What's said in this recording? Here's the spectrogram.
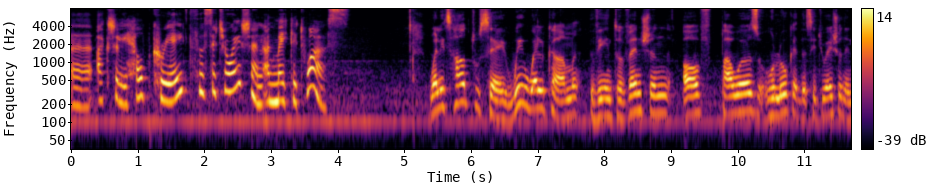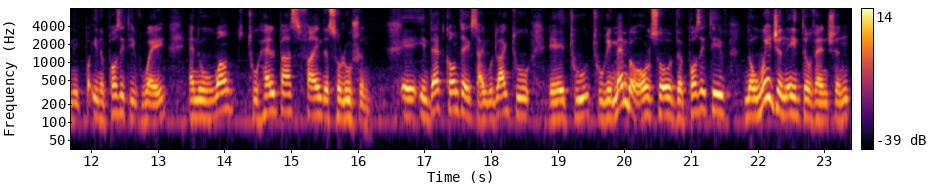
uh, actually help create the situation and make it worse? Well, it's hard to say. We welcome the intervention of powers who look at the situation in a, in a positive way and who want to help us find a solution. Uh, in that context, I would like to, uh, to, to remember also the positive Norwegian intervention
